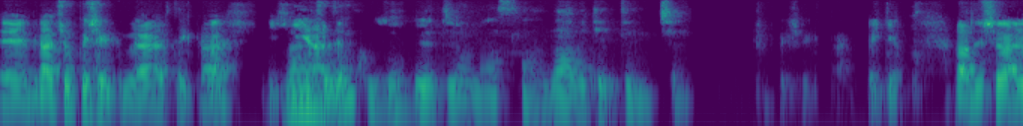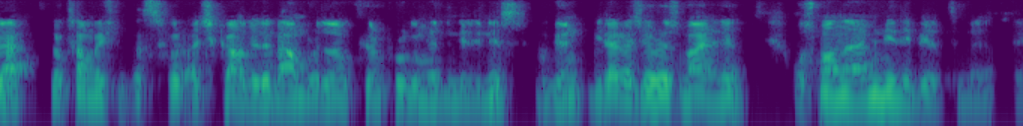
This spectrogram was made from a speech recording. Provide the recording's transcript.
E, Bilal çok teşekkürler tekrar. İyi ben geldin. çok teşekkür ediyorum Aslan davet ettiğin için. Çok teşekkür Peki. Radyo severler 95.0 Açık Radyo'da Ben Buradan Okuyorum programını dinlediniz. Bugün Bilal Acar Özmenli Osmanlı Ermeni Edebiyatı'nı e,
